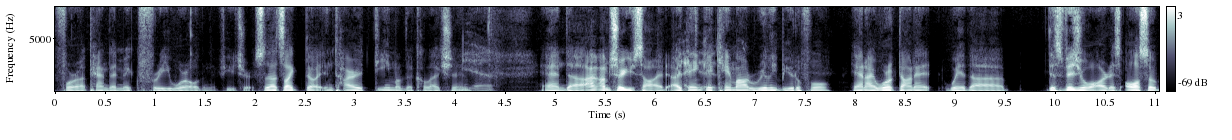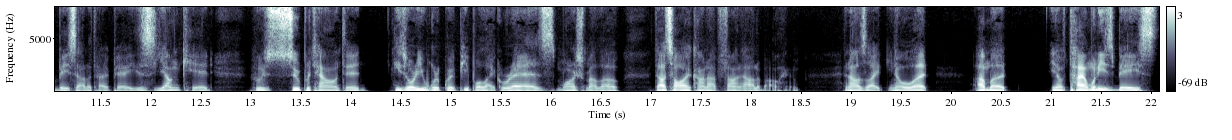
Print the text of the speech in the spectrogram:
for a pandemic-free world in the future. So that's like the entire theme of the collection, Yeah. And uh, I'm sure you saw it. I, I think it came out really beautiful, and I worked on it with uh, this visual artist, also based out of Taipei. This young kid who's super talented. He's already worked with people like Rezz, Marshmello. That's how I kind of found out about him. And I was like, you know what? I'm a, you know, Taiwanese based,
